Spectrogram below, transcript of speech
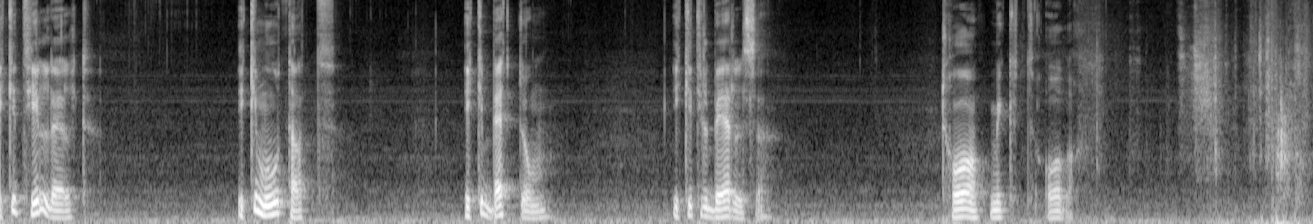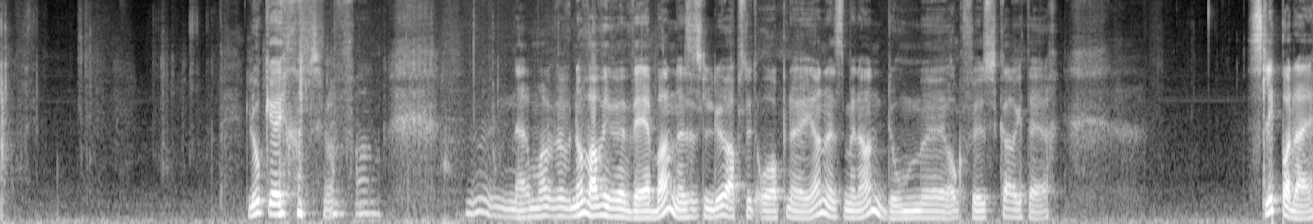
Ikke tildelt. Ikke mottatt. Ikke bedt om. Ikke tilbedelse. Trå mykt over. Lukk øynene. Hva faen? Nærmere, nå var vi ved Vebane, så skulle du absolutt åpne øynene som en annen dum uh, Orfus-karakter. Slipper deg.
